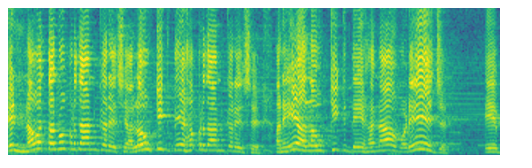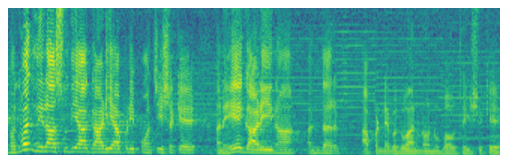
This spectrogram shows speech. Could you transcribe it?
એ નવતનુ પ્રદાન કરે છે, અલૌકિક દેહ પ્રદાન કરે છે. અને એ અલૌકિક દેહના વડે જ એ ભગવદ્ લીલા સુધી આ ગાડી આપણી પહોંચી શકે અને એ ગાડીના અંદર આપણને ભગવાનનો અનુભવ થઈ શકે.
